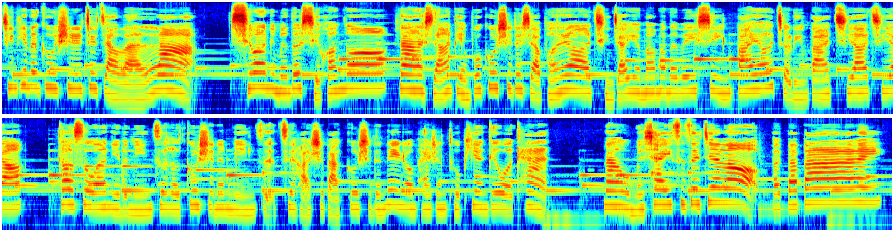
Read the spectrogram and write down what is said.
今天的故事就讲完啦。希望你们都喜欢哦。那想要点播故事的小朋友，请加月妈妈的微信八幺九零八七幺七幺，告诉我你的名字和故事的名字，最好是把故事的内容拍成图片给我看。那我们下一次再见喽，拜拜拜。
